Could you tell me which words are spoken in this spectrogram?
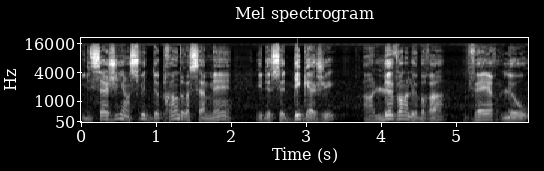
Il s'agit ensuite de prendre sa main et de se dégager en levant le bras vers le haut.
